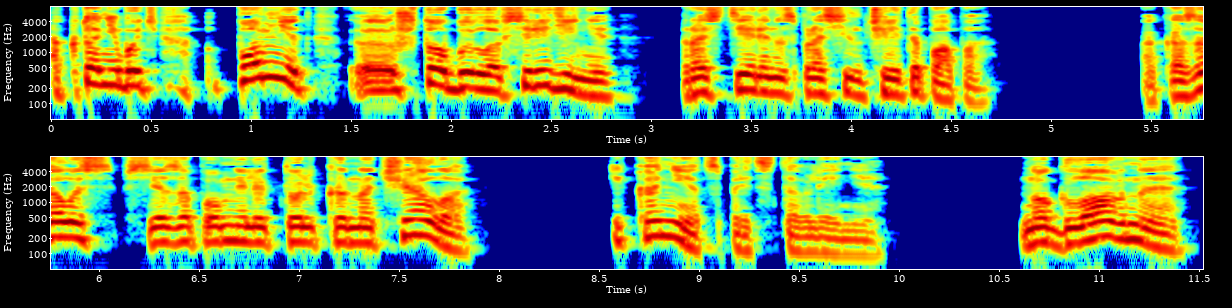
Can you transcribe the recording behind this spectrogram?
А «Кто-нибудь помнит, э, что было в середине?» — растерянно спросил чей-то папа. Оказалось, все запомнили только начало и конец представления. Но главное,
